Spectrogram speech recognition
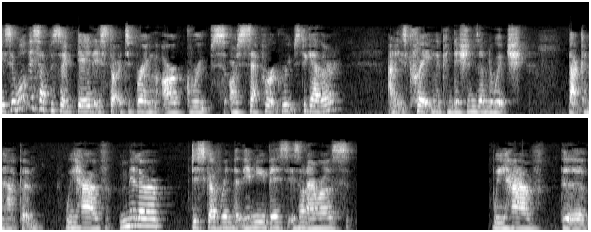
Okay, so what this episode did is started to bring our groups, our separate groups together, and it's creating the conditions under which that can happen. We have Miller discovering that the Anubis is on Eros. We have the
